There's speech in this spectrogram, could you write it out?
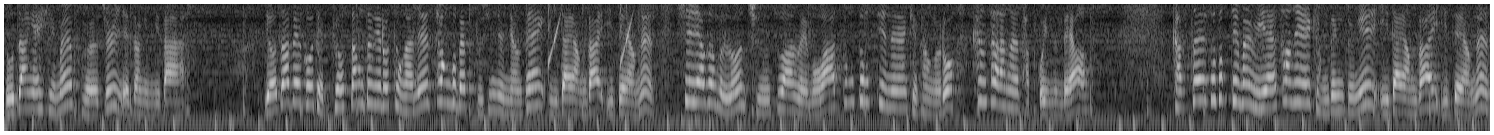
노장의 힘을 보여줄 예정입니다. 여자 배구 대표 쌍둥이로 통하는 1996년생 이다영과 이재영은 실력은 물론 준수한 외모와 통통 튀는 개성으로 큰 사랑을 받고 있는데요. 각자의 소속팀을 위해 선의의 경쟁 중인 이다영과 이재영은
